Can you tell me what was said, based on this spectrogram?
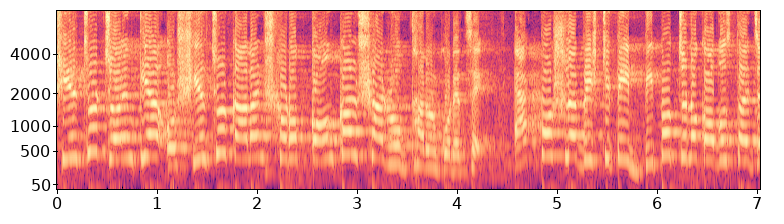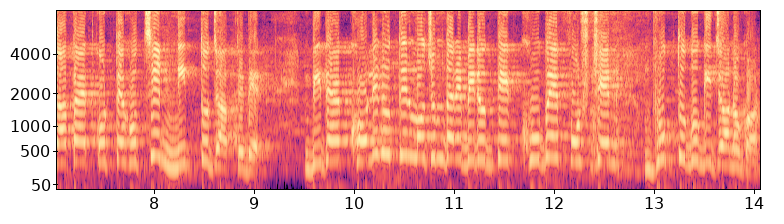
শিলচর জয়ন্তিয়া ও শিলচর কালান সড়ক কঙ্কাল সার রূপ ধারণ করেছে। এক পশলা বৃষ্টিতে বিপজ্জনক অবস্থায় যাতায়াত করতে হচ্ছে নিত্য যাত্রীদের বিধায়ক খলিল উদ্দিন মজুমদারের বিরুদ্ধে খুবই ফুঁসছেন ভুক্তভোগী জনগণ।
